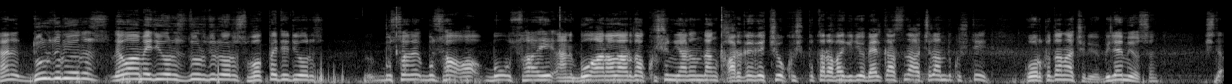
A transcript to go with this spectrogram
Yani durduruyoruz, devam ediyoruz, durduruyoruz, sohbet ediyoruz. Bu sene bu sa- bu sahi yani bu aralarda kuşun yanından karga geçiyor, kuş bu tarafa gidiyor. Belki aslında açılan bir kuş değil. Korkudan açılıyor. Bilemiyorsun. İşte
